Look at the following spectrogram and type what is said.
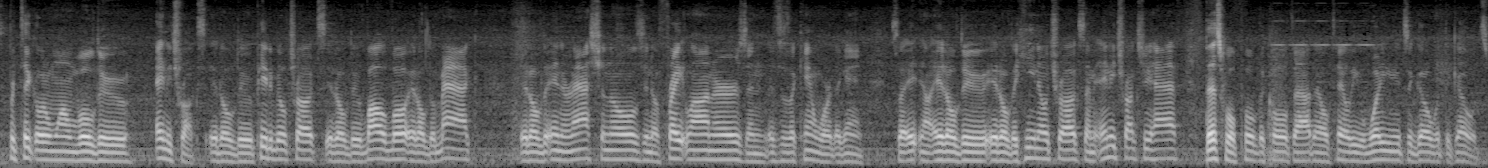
particular one will do any trucks. It'll do Peterbilt trucks, it'll do Volvo, it'll do Mack, it'll do Internationals, you know, Freightliners, and this is a Kenworth again. So it, you know, it'll do it'll the Hino trucks. I mean, any trucks you have, this will pull the codes out and it'll tell you what you need to go with the codes.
